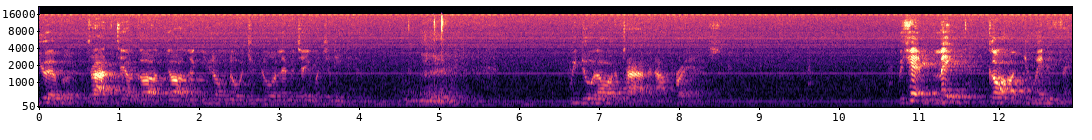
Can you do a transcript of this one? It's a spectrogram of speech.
you ever tried to tell God, God, look, you don't know what you're doing, let me tell you what you need to do? We do it all the time in our prayers. We can't make God do anything.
